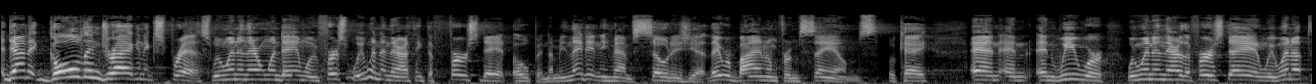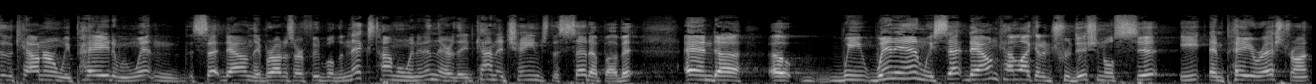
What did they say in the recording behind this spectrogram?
down at Golden Dragon Express, we went in there one day, and when we first we went in there, I think the first day it opened. I mean, they didn't even have sodas yet; they were buying them from Sam's. Okay, and and and we were we went in there the first day, and we went up to the counter and we paid, and we went and sat down. And they brought us our food. Well, the next time we went in there, they'd kind of changed the setup of it, and uh, uh, we went in, we sat down, kind of like at a traditional sit, eat, and pay restaurant.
